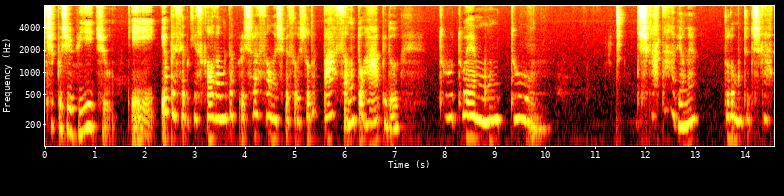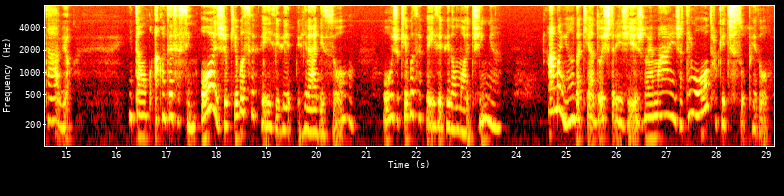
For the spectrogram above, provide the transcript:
tipos de vídeo e eu percebo que isso causa muita frustração nas pessoas. Tudo passa muito rápido, tudo é muito descartável, né? Tudo muito descartável. Então acontece assim: hoje o que você fez e viralizou, hoje o que você fez e virou modinha, amanhã, daqui a dois, três dias, não é mais, já tem outro que te superou.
